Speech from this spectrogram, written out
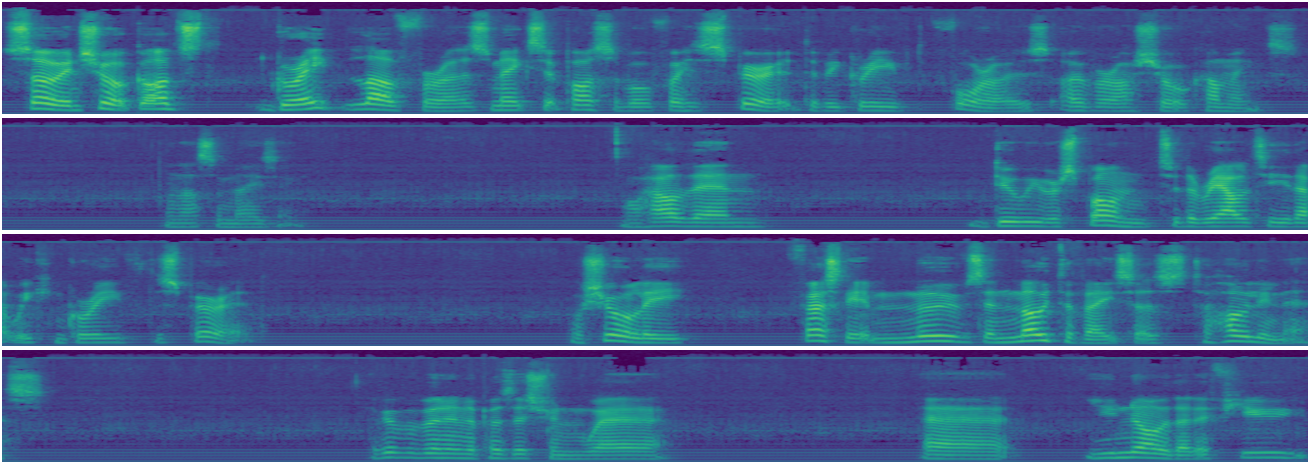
So, in short, God's great love for us makes it possible for his Spirit to be grieved for us over our shortcomings. And that's amazing. Well, how then do we respond to the reality that we can grieve the Spirit? Well, surely, firstly, it moves and motivates us to holiness. Have you ever been in a position where uh, you know that if you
